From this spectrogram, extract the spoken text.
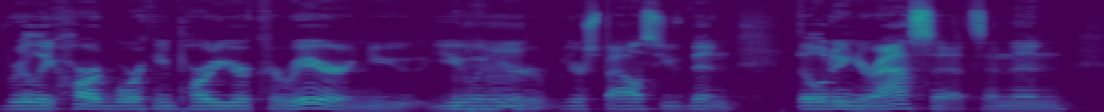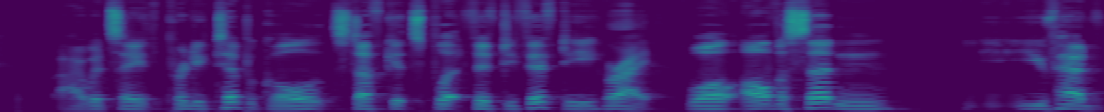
really hard working part of your career and you you and your, your spouse, you've been building your assets and then I would say it's pretty typical, stuff gets split 50-50. Right. Well, all of a sudden you've had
